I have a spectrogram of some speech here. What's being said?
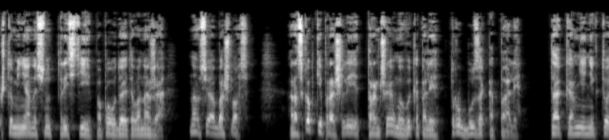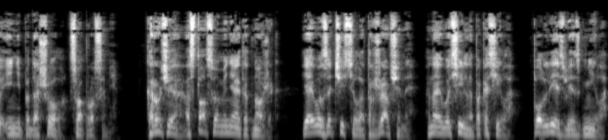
что меня начнут трясти по поводу этого ножа, но все обошлось. Раскопки прошли, траншею мы выкопали, трубу закопали. Так ко мне никто и не подошел с вопросами. Короче, остался у меня этот ножик. Я его зачистил от ржавчины. Она его сильно покосила. Пол лезвия сгнила.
